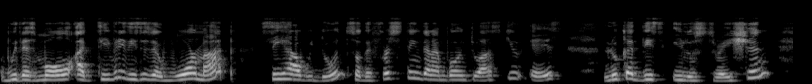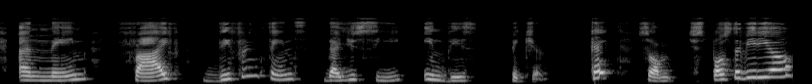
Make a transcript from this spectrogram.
with a small activity. This is a warm up see how we do it. So the first thing that I'm going to ask you is look at this illustration and name five different things that you see in this picture. Okay, so just pause the video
